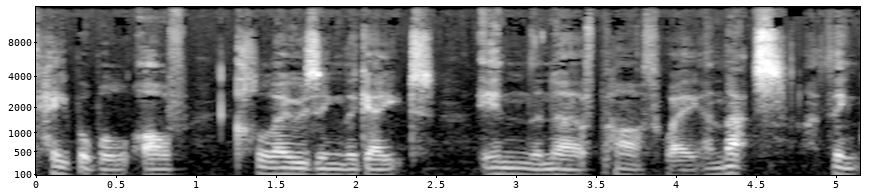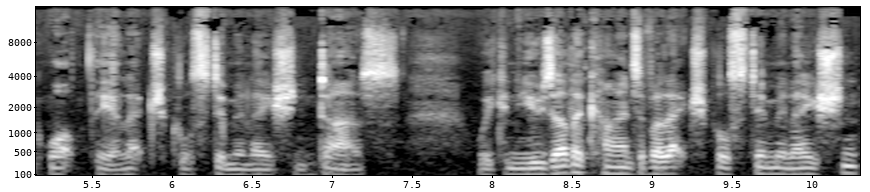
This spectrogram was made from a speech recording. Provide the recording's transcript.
capable of closing the gate in the nerve pathway, and that's, I think, what the electrical stimulation does. We can use other kinds of electrical stimulation,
